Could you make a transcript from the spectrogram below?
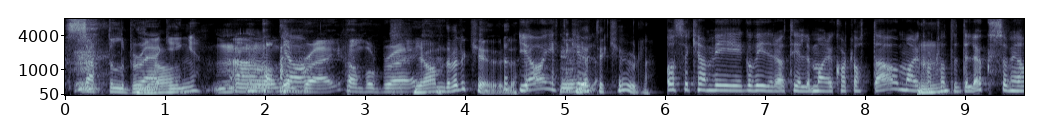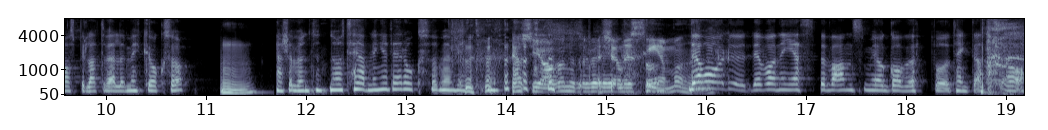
Subtle bragging. Mm. Humble Ja. brag, humble brag. Ja, men det är väl kul? Ja, jättekul. Jättekul. Och så kan vi gå vidare till Mario Kart 8 och Mario Kart Mm. 8 Deluxe som jag har spelat väldigt mycket också. Mm. Kanske vunnit några tävlingar där också, vem vet. Kanske jag har vunnit över Jag det känner också. tema här. Det har du. Det var när Jesper vann som jag gav upp och tänkte att ja,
